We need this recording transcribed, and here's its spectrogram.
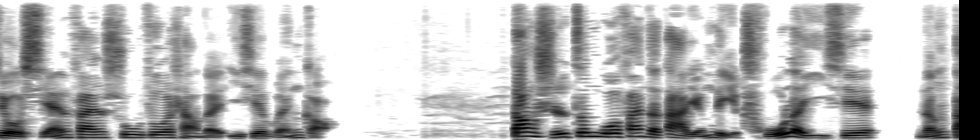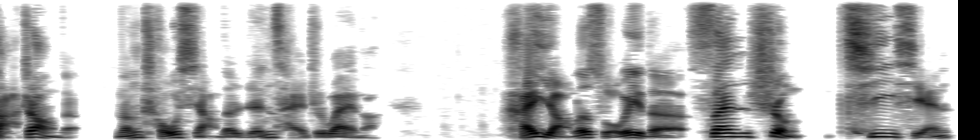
就闲翻书桌上的一些文稿。当时曾国藩的大营里，除了一些能打仗的、能筹饷的人才之外呢，还养了所谓的三圣七贤，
